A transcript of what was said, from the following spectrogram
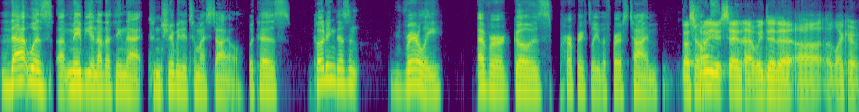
that was uh, maybe another thing that contributed to my style because coding doesn't rarely ever goes perfectly the first time. That's so funny you say that. We did a uh, like a,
